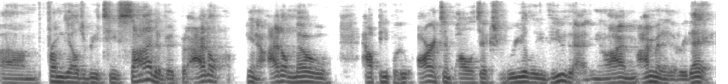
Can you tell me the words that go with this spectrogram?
um, from the LGBT side of it. But I don't, you know, I don't know how people who aren't in politics really view that. You know, I'm I'm in it every day.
